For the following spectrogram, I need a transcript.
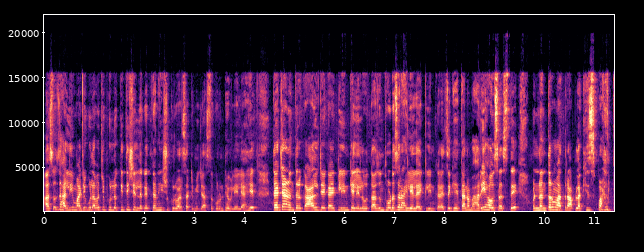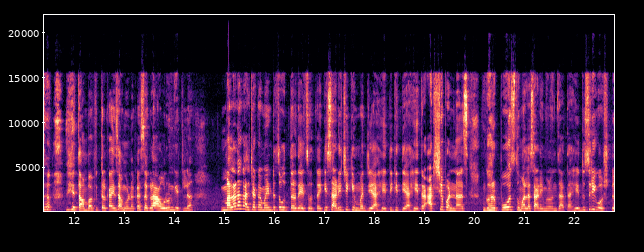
असं झाली. माझी गुलाबाची फुलं किती शिल्लक आहेत कारण ही शुक्रवारसाठी मी जास्त करून ठेवलेले आहेत. त्याच्यानंतर काल जे काही क्लीन केलेलं होतं अजून थोडंसं राहिलेलं आहे क्लीन करायचं. घेताना भारी हाऊस असते पण नंतर मात्र आपला खिस पाळतं. हे तांबा पित्तळ काही सांगू नका. सगळं आवरून घेतलं. मला ना कालच्या कमेंटचं उत्तर द्यायचं होतं की साडीची किंमत जी आहे ती किती आहे? तर आठशे पन्नास घरपोच तुम्हाला साडी मिळून जात आहे. दुसरी गोष्ट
